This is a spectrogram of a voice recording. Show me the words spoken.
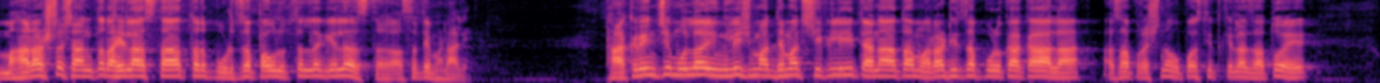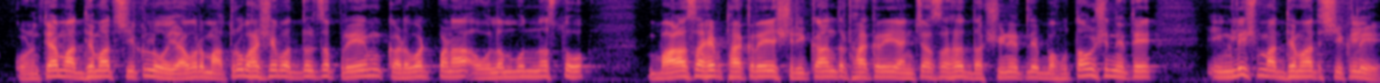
महाराष्ट्र शांत राहिला असता तर पुढचं पाऊल उचललं गेलं असतं असं ते म्हणाले. ठाकरेंची मुलं इंग्लिश माध्यमात शिकली त्यांना आता मराठीचा पुळका का आला असा प्रश्न उपस्थित केला जातोय. कोणत्या माध्यमात शिकलो यावर मातृभाषेबद्दलचं प्रेम कडवटपणा अवलंबून नसतो. बाळासाहेब ठाकरे श्रीकांत ठाकरे यांच्यासह दक्षिणेतले बहुतांश नेते इंग्लिश माध्यमात शिकले.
